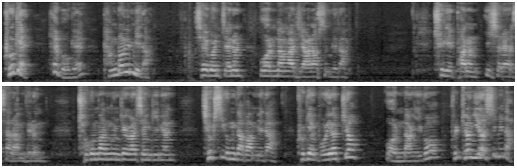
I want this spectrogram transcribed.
그게 회복의 방법입니다. 세 번째는 원망하지 않았습니다. 출입하는 이스라엘 사람들은 조금만 문제가 생기면 즉시 응답합니다. 그게 뭐였죠? 원망이고 불평이었습니다.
